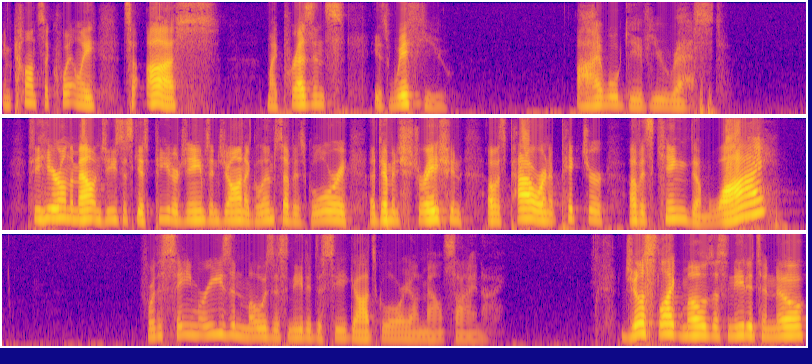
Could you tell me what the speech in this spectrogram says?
and consequently to us, My presence is with you. I will give you rest. See, here on the mountain, Jesus gives Peter, James, and John a glimpse of his glory, a demonstration of his power, and a picture of his kingdom. Why? for the same reason Moses needed to see God's glory on Mount Sinai. Just like Moses needed to know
